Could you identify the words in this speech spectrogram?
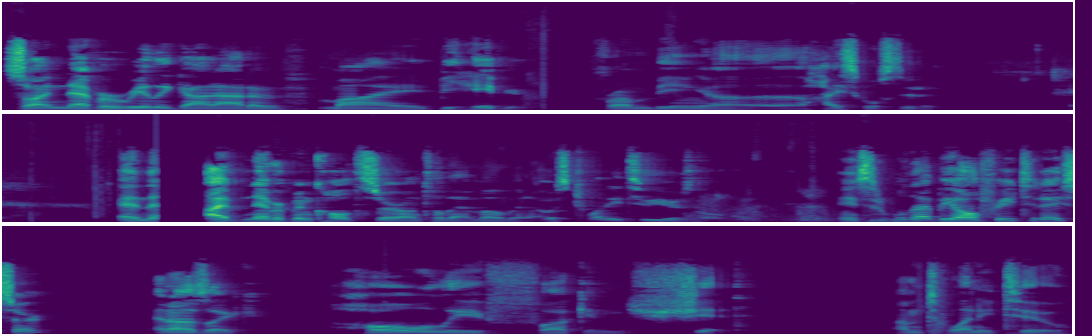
So I never really got out of my behavior from being a high school student. I've never been called sir until that moment. I was 22 years old. And he said, "Will that be all for you today, sir?" And I was like, "Holy fucking shit. I'm 22."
